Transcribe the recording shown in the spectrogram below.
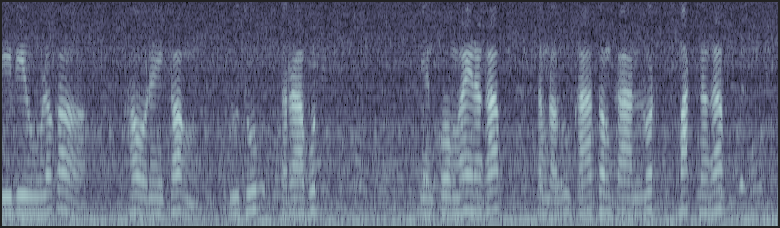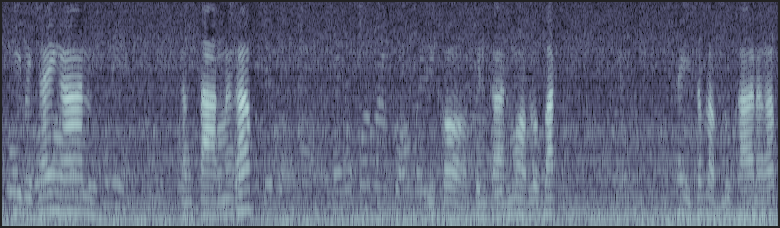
รีวิวแล้วก็เข้าในช่อง YouTube สราวุธเชียงคงให้นะครับสำหรับลูกค้าต้องการรถบัสนะครับ ที่ไปใช้งานต่างๆนะครับ นี่ก็เป็นการมอบรถบัสให้สำหรับลูกค้านะครับ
